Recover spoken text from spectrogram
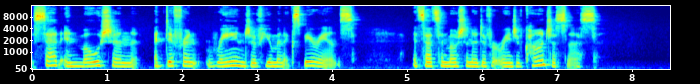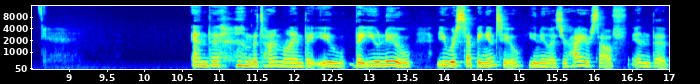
set in motion a different range of human experience it sets in motion a different range of consciousness. And the, the timeline that you that you knew you were stepping into, you knew as your higher self, in the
